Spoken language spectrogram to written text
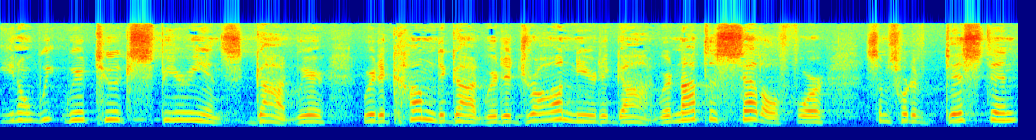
you know, we, we're to experience God. We're, we're to come to God. We're to draw near to God. We're not to settle for some sort of distant,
